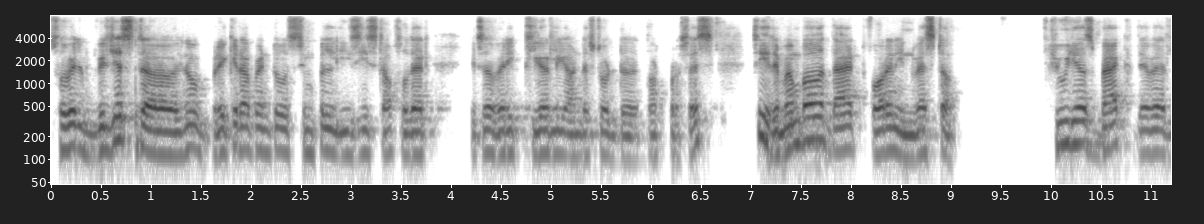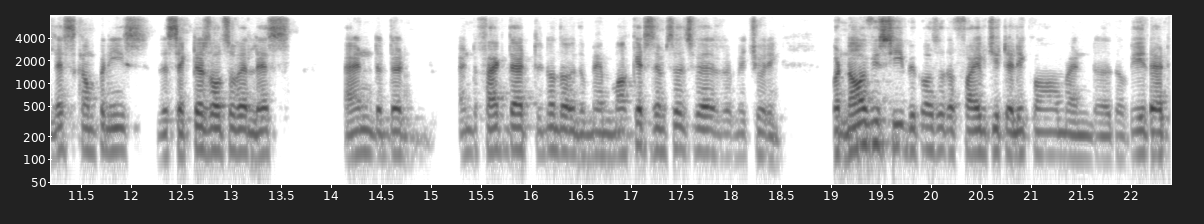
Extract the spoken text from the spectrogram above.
So we'll we'll just uh, you know break it up into simple, easy stuff so that it's a very clearly understood uh, thought process. See, remember that for an investor, few years back there were less companies, the sectors also were less, and the and the fact that you know the, the markets themselves were maturing. But now, if you see because of the 5G telecom and uh, the way that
